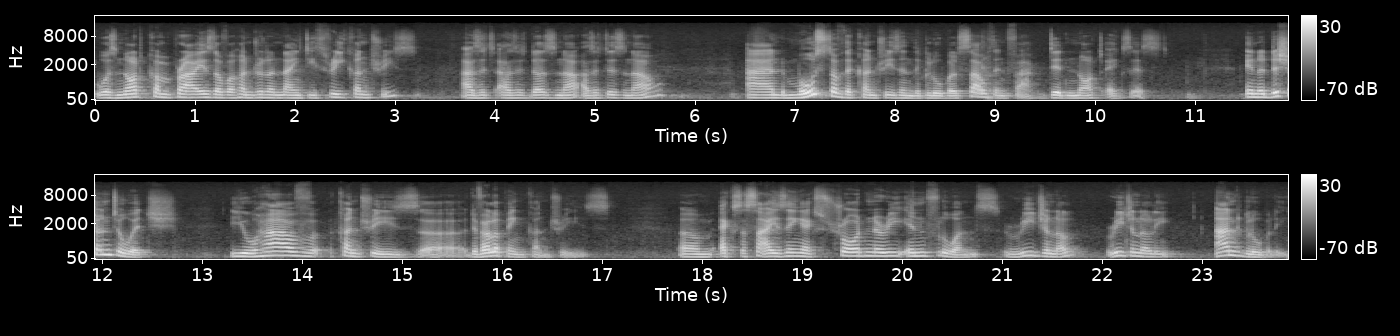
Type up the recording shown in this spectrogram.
was not comprised of 193 countries as it, as it does now, as it is now. And most of the countries in the global south, in fact, did not exist. In addition to which, you have countries, uh, developing countries, um, exercising extraordinary influence regional, regionally and globally.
